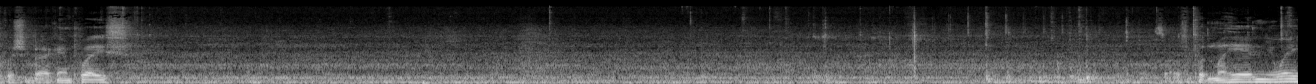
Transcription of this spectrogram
Push it back in place. Putting my head in your way,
